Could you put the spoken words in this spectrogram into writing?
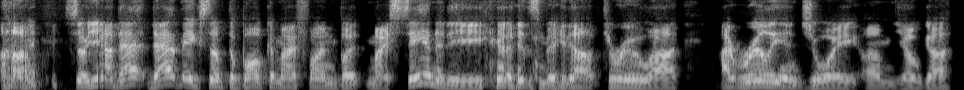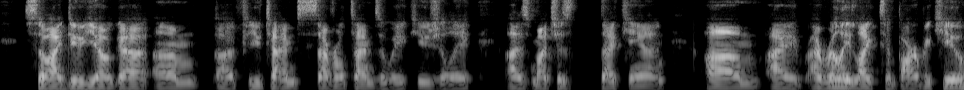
um so yeah, that that makes up the bulk of my fun, but my sanity is made up through uh I really enjoy um yoga. So I do yoga um a few times, several times a week usually, as much as I can. Um I I really like to barbecue.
